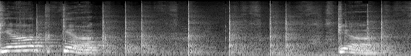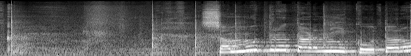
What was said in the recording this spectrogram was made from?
ક્યાંક ક્યાંક ક્યાંક સમુદ્ર તળની કોતરો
